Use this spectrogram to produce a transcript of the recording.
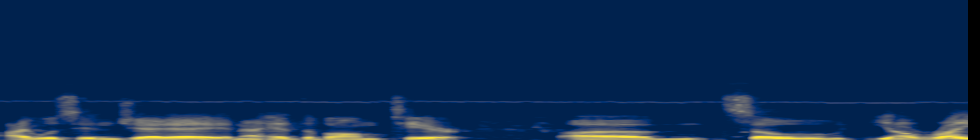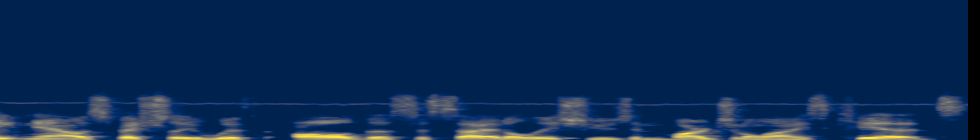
I was in JA and I had to volunteer. Um, so, you know, right now, especially with all the societal issues and marginalized kids,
